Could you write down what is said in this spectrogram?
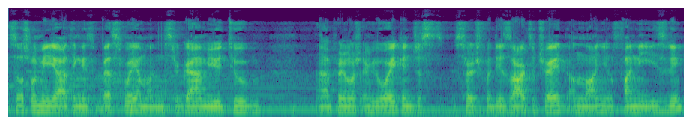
social media I think is the best way. I'm on Instagram, YouTube, uh, pretty much everywhere. You can just search for Desire to Trade online. You'll find me easily.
